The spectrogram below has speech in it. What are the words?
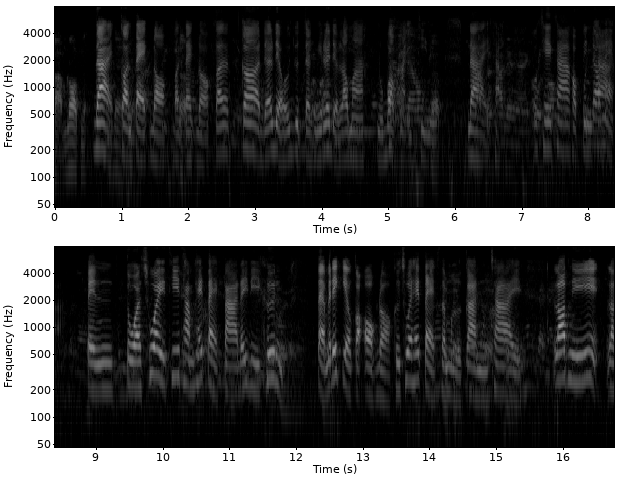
สามรอบเนี่ยได้ก่อนแตกดอกก่อนครับแตกดอกก็ก็เดี๋ยวเดี๋ยวหยุดจากนี้แล้วเดี๋ยวเรามาหนูบอกมาอีกทีหนึงครับได้ค่ะ โอเคค่ะ ขอบคุณค่ะเป็นตัวช่วยที่ทำให้แตกตาได้ดีขึ้น แต่ไม่ได้เกี่ยวกับออกดอกคือช่วยให้แตกเสมอกันใช่ รอบนี้เรา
